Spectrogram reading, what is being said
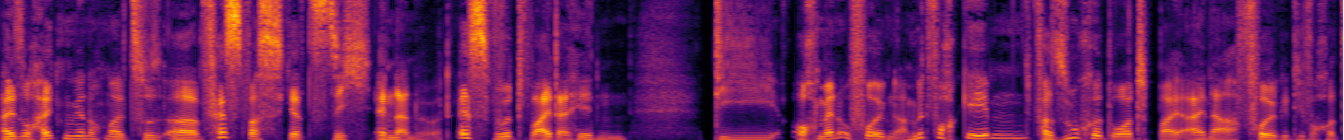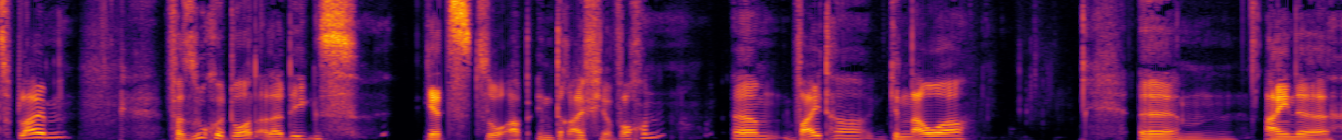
Also halten wir nochmal äh, fest, was jetzt sich ändern wird. Es wird weiterhin die Ochmeno-Folgen am Mittwoch geben. Versuche dort bei einer Folge die Woche zu bleiben. Versuche dort allerdings jetzt so ab in drei, vier Wochen ähm, weiter genauer ähm, eine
